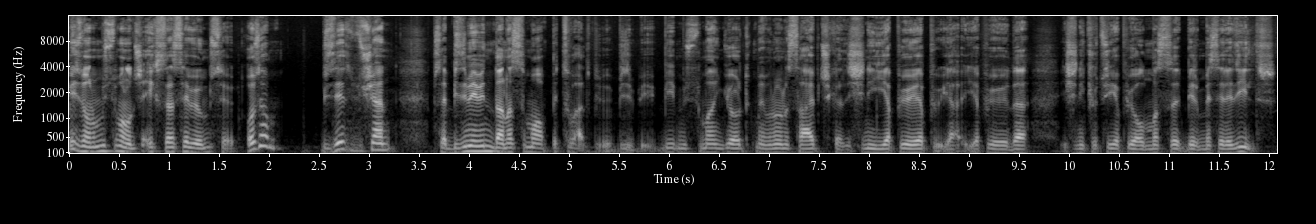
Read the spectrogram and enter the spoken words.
Biz onu Müslüman için ekstra seviyoruz seviyoruz. O zaman bize düşen mesela bizim evin danası muhabbeti var. Bir, bir, bir, Müslüman gördük hemen ona sahip çıkarız. İşini iyi yapıyor, yapıyor, yapıyor ya da işini kötü yapıyor olması bir mesele değildir.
